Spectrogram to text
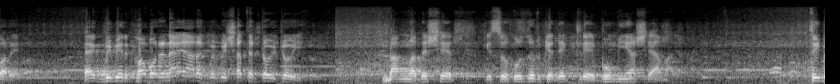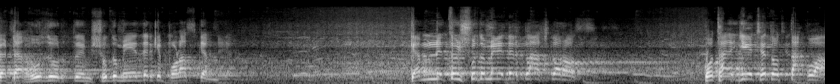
করে। এক বিবির খবরে নাই আর এক বিবির সাথে টই টই বাংলাদেশের কিছু হুজুরকে দেখলে বমি আসে আমার। তুই বেটা হুজুর, তুই শুধু মেয়েদেরকে পড়াস কেমনে? কেমনে তুই শুধু মেয়েদের ক্লাস করস? কোথায় গিয়েছে তোর তাকওয়া?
